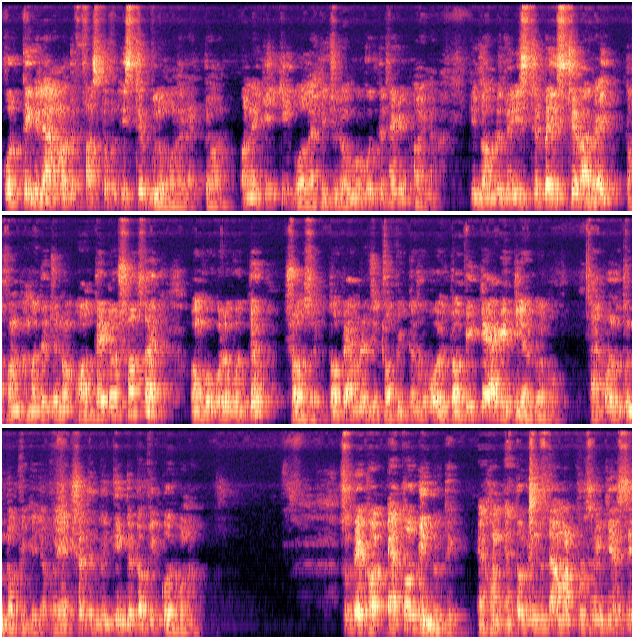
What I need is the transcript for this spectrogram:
করতে গেলে আমাদের ফার্স্ট অফ অল স্টেপগুলো মনে রাখতে হয়। অনেকে কি গলা কিছু অঙ্ক করতে থাকে? হয় না। কিন্তু আমরা যদি স্টেপ বাই স্টেপ আগাই, তখন আমাদের জন্য অধ্যায়টাও সহজ হয়, অঙ্কগুলো করতেও সহজ হয়। তবে আমরা যে টপিকটা ধরবো, ওই টপিকটাই আগে ক্লিয়ার করব। তারপর নতুন টপিকে যাব। একসাথে দুই, তিনটে টপিক করব না। তো দেখো, এত বিন্দুতে, এখন এত বিন্দুতে আমার প্রথমে কি আসছে?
